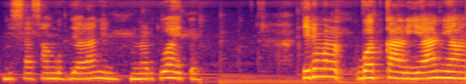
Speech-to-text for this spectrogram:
bisa sanggup jalanin menurut gue itu. Jadi buat kalian yang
